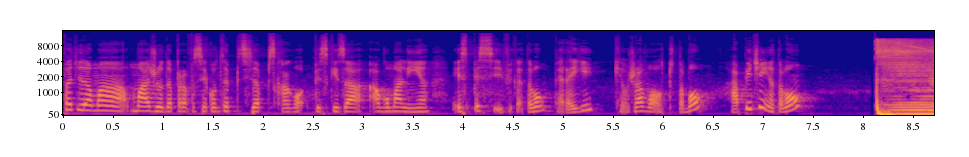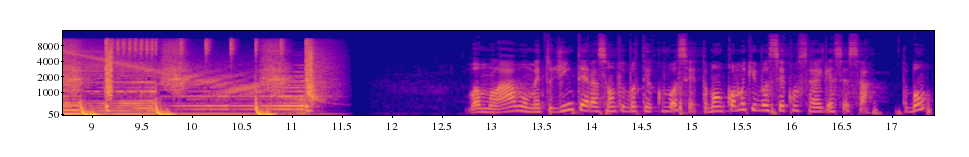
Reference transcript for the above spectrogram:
para te dar uma, uma ajuda para você quando você precisa pesquisar alguma linha específica, tá bom? Pera aí que eu já volto, tá bom? Rapidinho, tá bom? Vamos lá, momento de interação que eu vou ter com você, tá bom? Como que você consegue acessar, tá bom?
